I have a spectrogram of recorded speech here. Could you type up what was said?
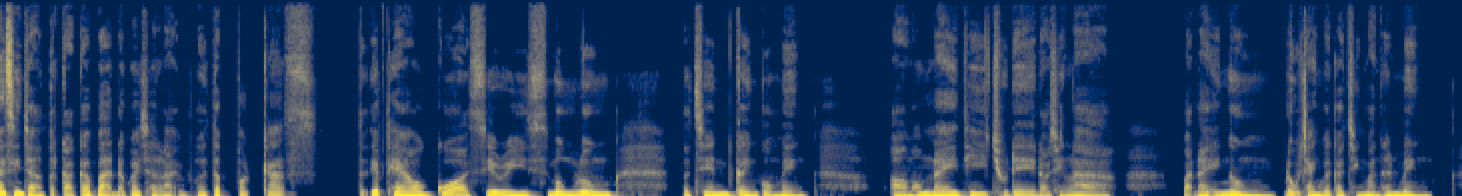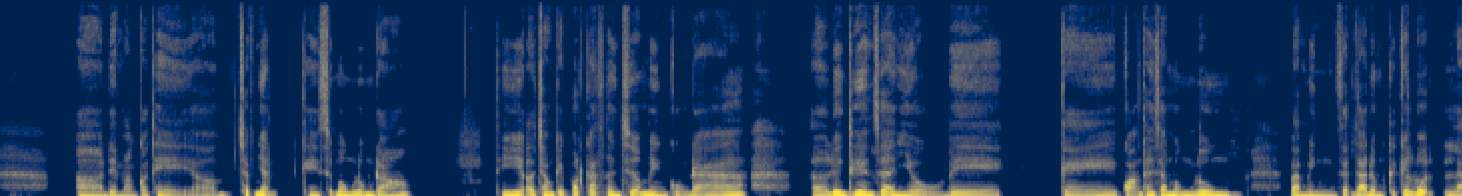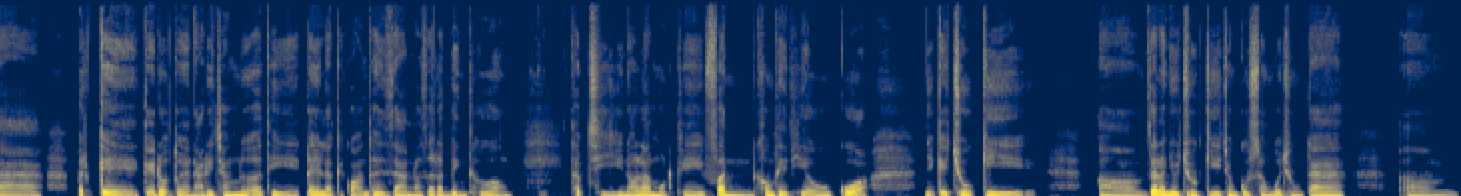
Hi, xin chào tất cả các bạn đã quay trở lại với tập podcast tiếp theo của series Mông Lung ở trên kênh của mình. Um, hôm nay thì chủ đề đó chính là bạn hãy ngừng đấu tranh với cả chính bản thân mình uh, để mà có thể uh, chấp nhận cái sự mông lung đó. Thì ở trong cái podcast lần trước mình cũng đã ờ, uh, liên thuyên rất là nhiều về cái quãng thời gian mông lung và mình dẫn ra được một cái kết luận là bất kể cái độ tuổi nào đi chăng nữa thì đây là cái quãng thời gian nó rất là bình thường. Thậm chí nó là một cái phần không thể thiếu của những cái chu kỳ ờ, rất là nhiều chu kỳ trong cuộc sống của chúng ta. Ờm,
